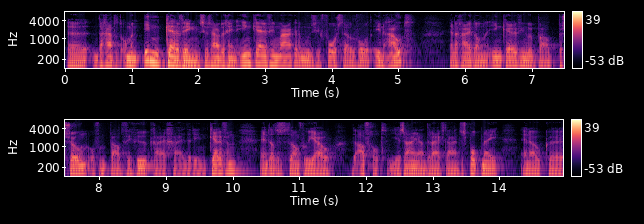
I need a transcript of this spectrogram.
Uh, daar gaat het om een inkerving. Ze zouden geen inkerving maken. Dan moeten ze zich voorstellen bijvoorbeeld in hout. En dan ga je dan een inkerving, een bepaald persoon of een bepaald figuur krijg, ga je erin kerven. En dat is dan voor jou de afgod. Jezaja drijft daar de spot mee. En ook uh,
